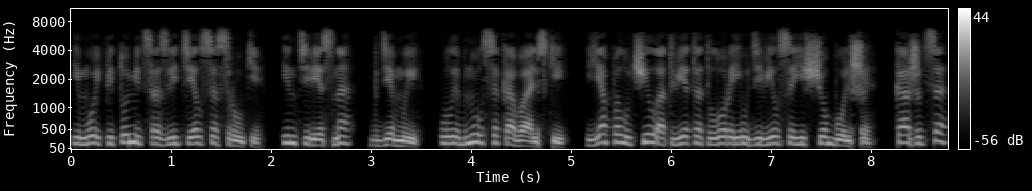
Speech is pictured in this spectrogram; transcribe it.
и мой питомец разлетелся с руки. Интересно, где мы? Улыбнулся Ковальский. Я получил ответ от Лоры и удивился еще больше. Кажется,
